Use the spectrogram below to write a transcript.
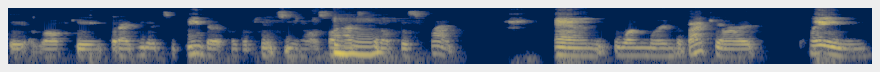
day, a rough day, but I needed to be there for the kids, you know, so mm-hmm. I had to put mm-hmm. up this front. And when we're in the backyard playing,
